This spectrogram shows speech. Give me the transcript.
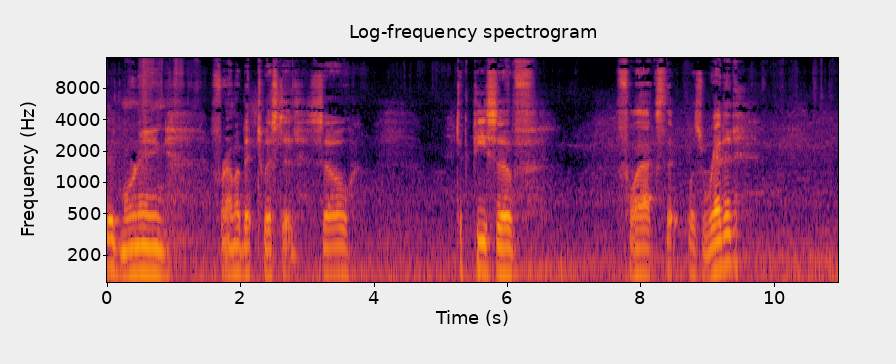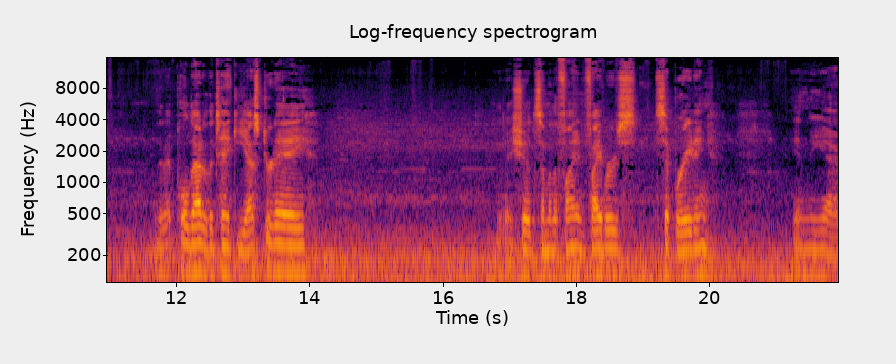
Good morning from a bit twisted. So took a piece of flax that was retted that I pulled out of the tank yesterday that I showed some of the fine fibers separating in the uh,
